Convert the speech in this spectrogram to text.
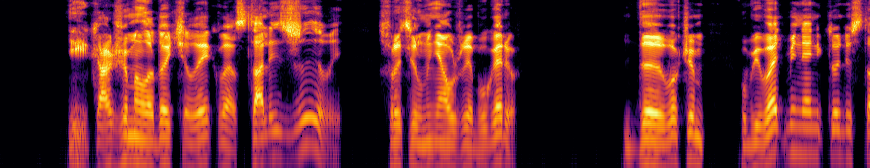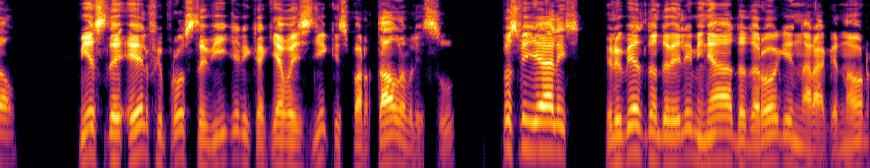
— И как же, молодой человек, вы остались живы? — спросил меня уже Бугарев. — Да, в общем, Убивать меня никто не стал. Местные эльфы просто видели, как я возник из портала в лесу, посмеялись и любезно довели меня до дороги на Рагнор.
